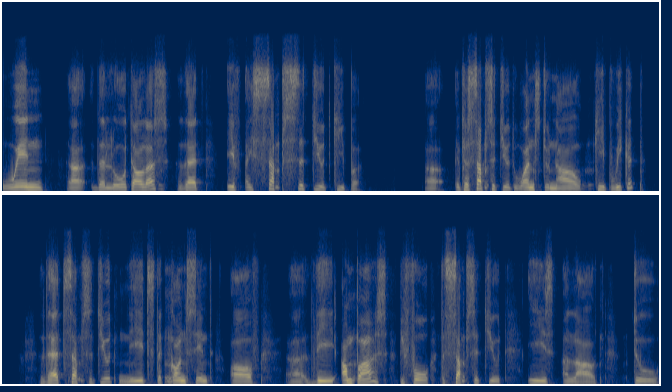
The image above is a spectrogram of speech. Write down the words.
when uh, the law tells us that if a substitute keeper uh, if a substitute wants to now keep wicket, that substitute needs the consent of uh, the umpires before the substitute is allowed to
